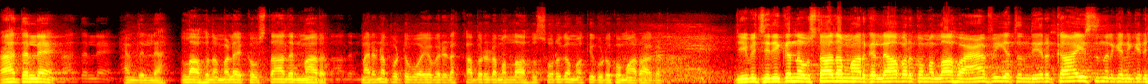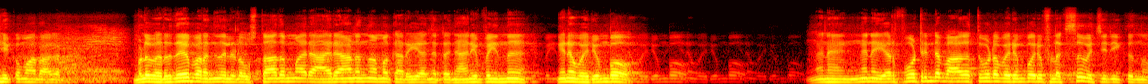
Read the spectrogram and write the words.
റാത്തല്ലേ അഹമ്മദില്ല അള്ളാഹു നമ്മളെയൊക്കെ ഉസ്താദന്മാർ മരണപ്പെട്ടു പോയവരുടെ ഖബറിടം അള്ളാഹു സ്വർഗമാക്കി കൊടുക്കുമാറാകട്ടെ. ജീവിച്ചിരിക്കുന്ന ഉസ്താദന്മാർക്ക് എല്ലാവർക്കും അള്ളാഹു ആഫിയത്തും ദീർഘായുസ് നൽകി അനുഗ്രഹിക്കുമാറാകട്ടെ. നമ്മൾ വെറുതെ പറഞ്ഞതല്ലോ ഉസ്താദന്മാർ ആരാണെന്ന് നമുക്കറിയാഞ്ഞിട്ട് ഞാനിപ്പോൾ ഇന്ന് ഇങ്ങനെ വരുമ്പോൾ അങ്ങനെ ഇങ്ങനെ എയർപോർട്ടിന്റെ ഭാഗത്തൂടെ വരുമ്പോൾ ഒരു ഫ്ലെക്സ് വെച്ചിരിക്കുന്നു.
